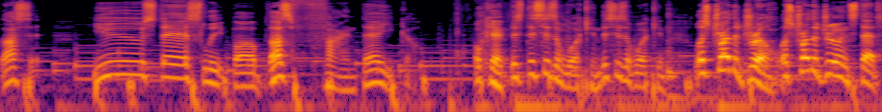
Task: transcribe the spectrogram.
That's it. You stay asleep, Bob. That's fine. There you go. Okay, this this isn't working. This isn't working. Let's try the drill. Let's try the drill instead.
